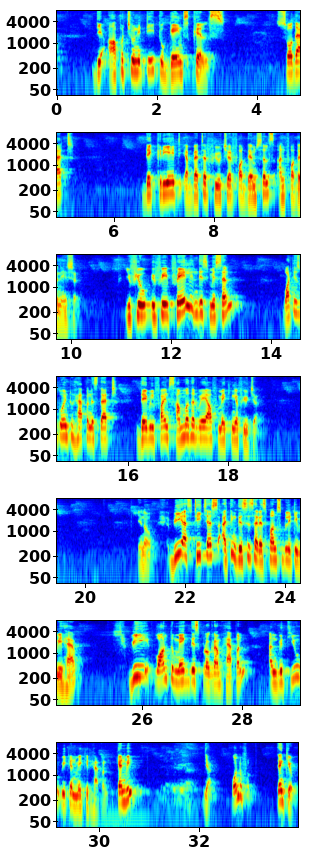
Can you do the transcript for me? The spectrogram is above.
the opportunity to gain skills so that they create a better future for themselves and for the nation. If, you, if we fail in this mission, what is going to happen is that they will find some other way of making a future. You know, we as teachers, I think this is a responsibility we have. We want to make this program happen, and with you, we can make it happen. Can we? Yeah, wonderful. Thank you.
